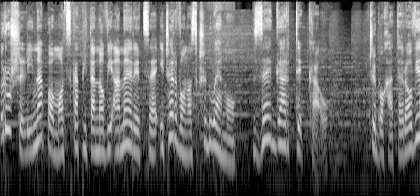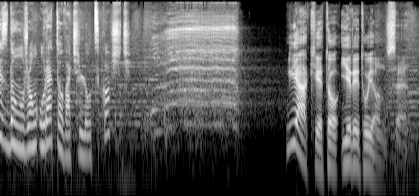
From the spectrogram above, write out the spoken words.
ruszyli na pomoc kapitanowi Ameryce i Czerwonoskrzydłemu. Zegar tykał. Czy bohaterowie zdążą uratować ludzkość? Jakie to irytujące.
